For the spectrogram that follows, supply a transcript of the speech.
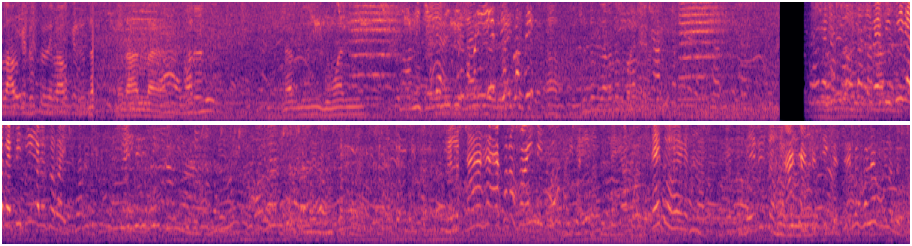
লালকে ঢুকতে দে লালকে ঢুকতে লাল লাল হ্যাঁ, লাভলি লাভলি জুমারি পিছিয়ে যাবে পিছিয়ে যাবে সবাই হ্যাঁ হ্যাঁ এখনও হয়নি তো। এই তো হয়ে গেছে। আচ্ছা আচ্ছা ঠিক আছে। আমি হলে বলে দেবো।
